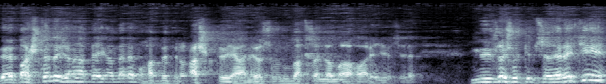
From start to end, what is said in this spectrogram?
Ve başta da Cenab-ı Peygamber'e muhabbettir, aşktır yani Resulullah sallallahu aleyhi ve sellem. Müjde şu kimselere ki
